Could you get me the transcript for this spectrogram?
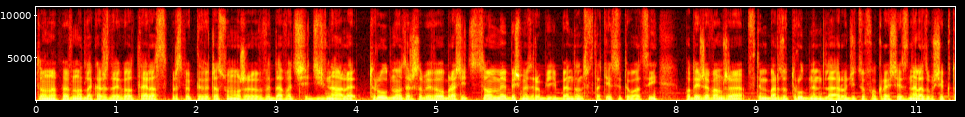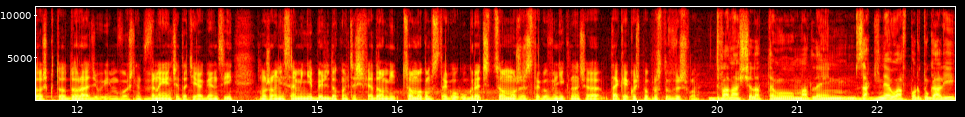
To na pewno dla każdego teraz z perspektywy czasu może wydawać się dziwne, ale trudno też sobie wyobrazić, co my byśmy zrobili, będąc w takiej sytuacji. Podejrzewam, że w tym bardzo trudnym dla rodziców okresie znalazł się ktoś, kto doradził im właśnie wynajęcie takiej agencji. Może oni sami nie byli do końca świadomi, co mogą z tego ugrać, co może z tego wyniknąć, a tak jakoś po prostu wyszło. 12 lat temu Madeleine zaginęła w Portugalii.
